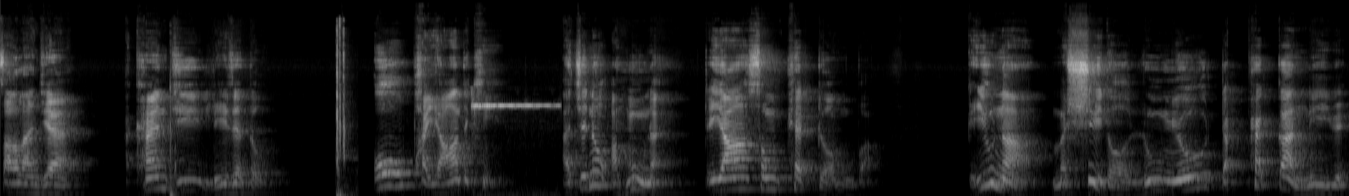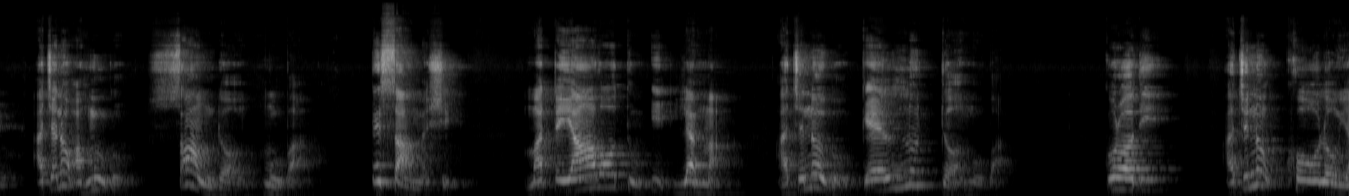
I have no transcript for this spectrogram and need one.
စာလံကျမ်းအခန်းကြီး43အိုးဖယားသခင်အကျွန်ုပ်အမှု၌တရားဆုံးဖြတ်တော်မူပါဂယုဏမရှိသောလူမျိုးတစ်ဖက်ကနေ၍အကျွန်ုပ်အမှုကိုစောင့်တော်မူပါသစ္စာမရှိမတရားသောသူဤလက်မှအကျွန်ုပ်ကိုကယ်လွတ်တော်မူပါကိုရောဒီအကျွန်ုပ်ခိုးလုံရ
